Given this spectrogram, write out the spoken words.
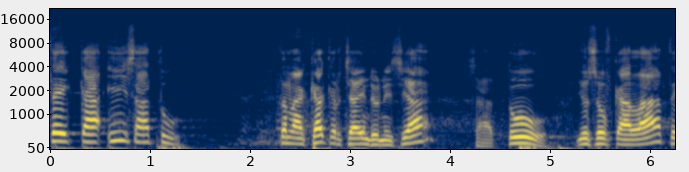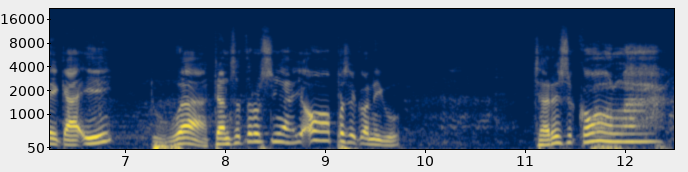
TKI 1 Tenaga Kerja Indonesia 1 Yusuf Kala TKI 2 dan seterusnya ya apa sih kon niku jari sekolah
